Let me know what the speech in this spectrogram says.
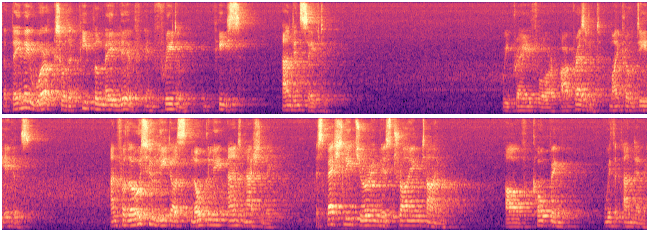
that they may work so that people may live in freedom, in peace, and in safety. We pray for our President, Michael D. Higgins, and for those who lead us locally and nationally, especially during this trying time of coping with the pandemic.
